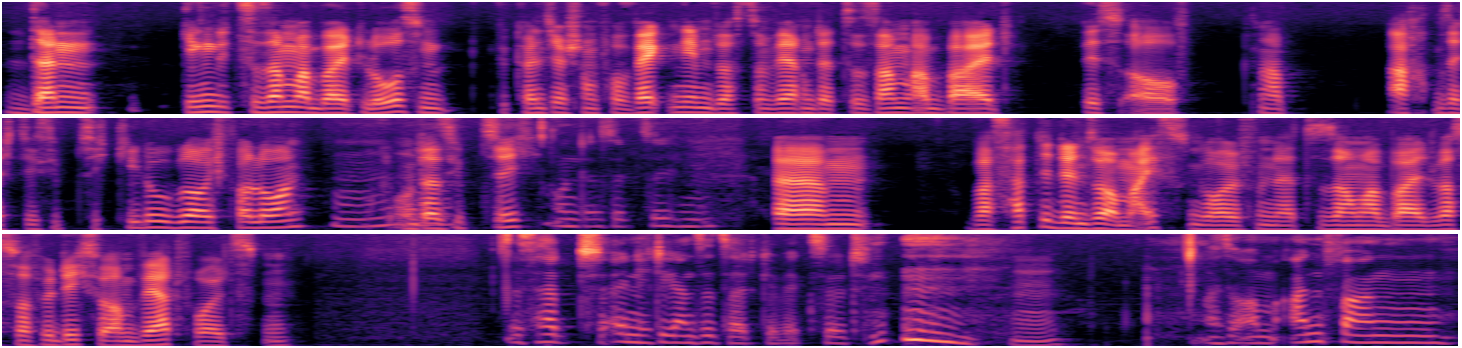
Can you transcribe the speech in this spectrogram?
dann ging die Zusammenarbeit los und wir können es ja schon vorwegnehmen, du hast dann während der Zusammenarbeit bis auf knapp 68, 70 Kilo, glaube ich, verloren. Mhm. Unter 70. Unter 70. Mhm. Ähm, was hat dir denn so am meisten geholfen in der Zusammenarbeit? Was war für dich so am wertvollsten? Es hat eigentlich die ganze Zeit gewechselt. Mhm. Also am Anfang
